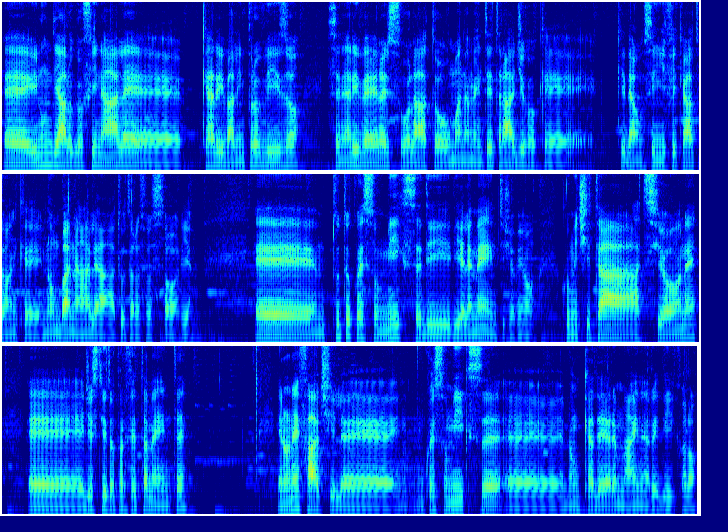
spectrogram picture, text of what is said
E in un dialogo finale eh, che arriva all'improvviso se ne rivela il suo lato umanamente tragico che, che dà un significato anche non banale a tutta la sua storia. E tutto questo mix di, di elementi, cioè abbiamo comicità, azione, è gestito perfettamente e non è facile in questo mix eh, non cadere mai nel ridicolo.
